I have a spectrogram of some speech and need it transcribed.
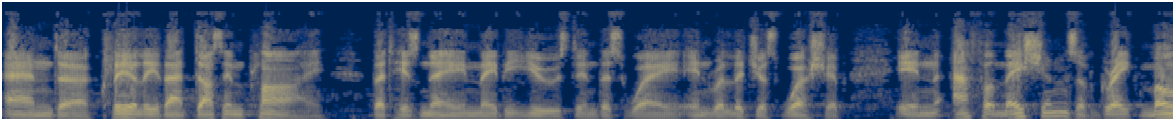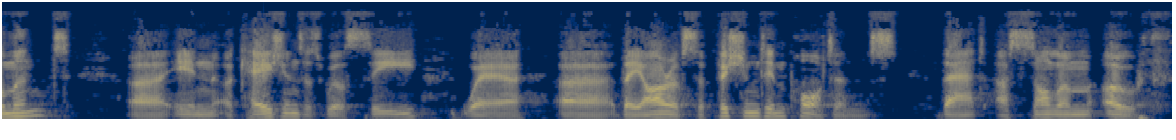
And uh, clearly that does imply that his name may be used in this way in religious worship, in affirmations of great moment, uh, in occasions, as we'll see, where uh, they are of sufficient importance that a solemn oath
